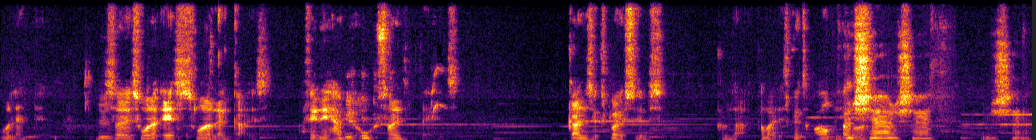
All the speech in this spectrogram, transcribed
We'll end it. Mm. So it's one of it's one of them guys. I think they have it all signs of things. Guns, explosives. Comes out. Come on, let's go to army. I'm Come just on. I'm just saying. I'm just saying.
